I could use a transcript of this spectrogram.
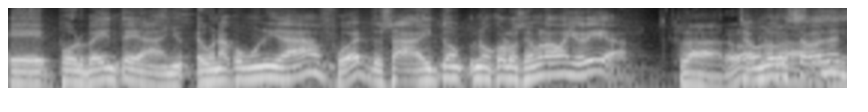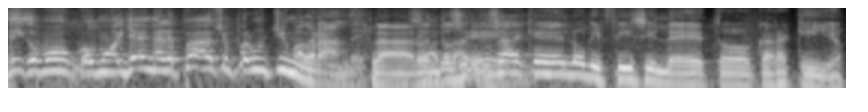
eh, por 20 años, es una comunidad fuerte. O sea, ahí nos conocemos la mayoría. Claro. O sea, uno se va a sentir como, como allá en el espacio, pero un chisme grande. Claro, entonces tú sabes que es lo difícil de esto, Carraquillo,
